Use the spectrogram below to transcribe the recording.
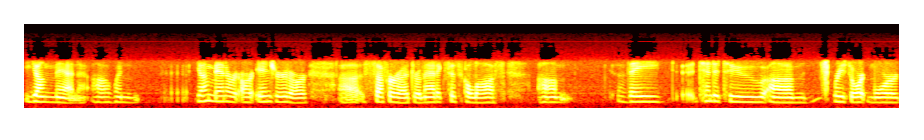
young men. Uh, when young men are, are injured or uh, suffer a dramatic physical loss, um, they tended to um, resort more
